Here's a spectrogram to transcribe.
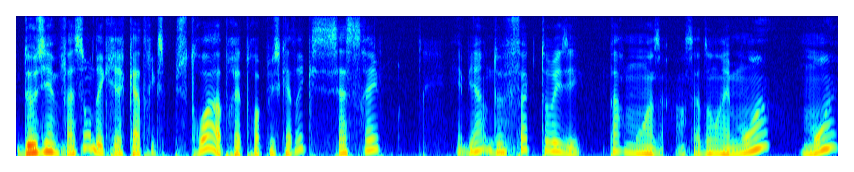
Deuxième façon d'écrire 4x plus 3 après 3 plus 4x, ça serait eh bien, de factoriser par moins 1. Alors ça donnerait moins, moins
